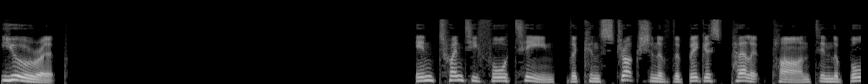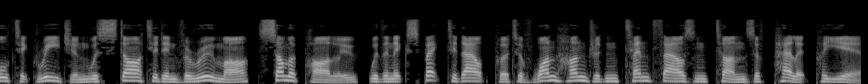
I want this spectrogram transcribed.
Europe In 2014, the construction of the biggest pellet plant in the Baltic region was started in Võrumaa, Sõmerpalu, with an expected output of 110,000 tons of pellet per year.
